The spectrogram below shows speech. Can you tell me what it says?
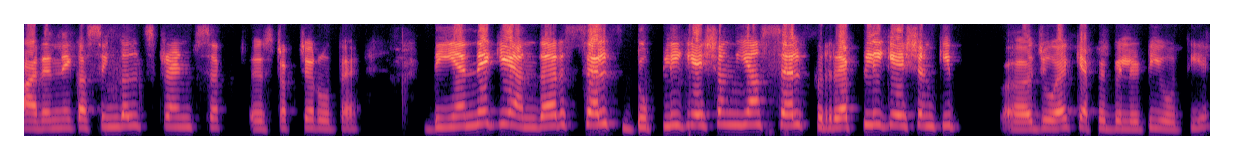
RNA का सिंगल स्ट्रैंड स्ट्रक्चर होता है। डीएनए के अंदर सेल्फ डुप्लीकेशन या सेल्फ रेप्लीकेशन की जो है कैपेबिलिटी होती है,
